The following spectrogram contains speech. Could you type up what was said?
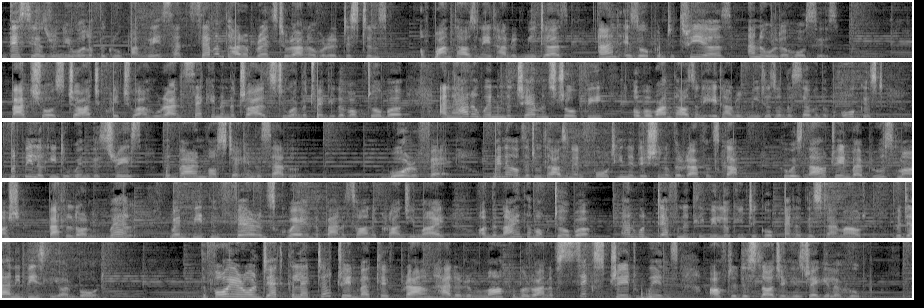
This year's renewal of the Group 1 race had seven thoroughbreds to run over a distance of 1,800 metres and is open to three years and older horses. Pat Shaw's charge, Quechua, who ran second in the trials 2 on the 20th of October and had a win in the Chairman's Trophy over 1,800 metres on the 7th of August, would be looking to win this race with Barend Vorster in the saddle. War Affair, winner of the 2014 edition of the Raffles Cup, who is now trained by Bruce Marsh, battled on well when beaten fair and square in the Panasonic Kranji Mile on the 9th of October and would definitely be looking to go better this time out with Danny Beasley on board. The four year old debt collector, trained by Cliff Brown, had a remarkable run of six straight wins after dislodging his regular hoop.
